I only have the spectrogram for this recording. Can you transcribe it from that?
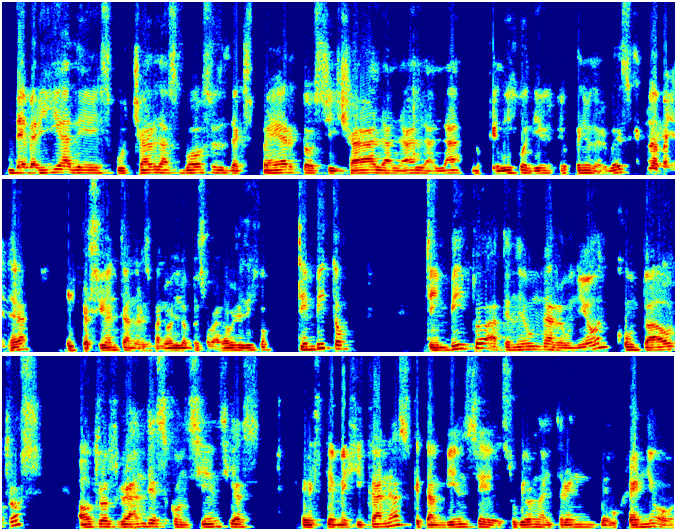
debería de escuchar las voces de expertos y ya, la, la, la, la, lo que dijo Eugenio Derbez en una mañanera, el presidente Andrés Manuel López Obrador le dijo, te invito, te invito a tener una reunión junto a otros, a otros grandes conciencias este, mexicanas que también se subieron al tren de Eugenio, o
